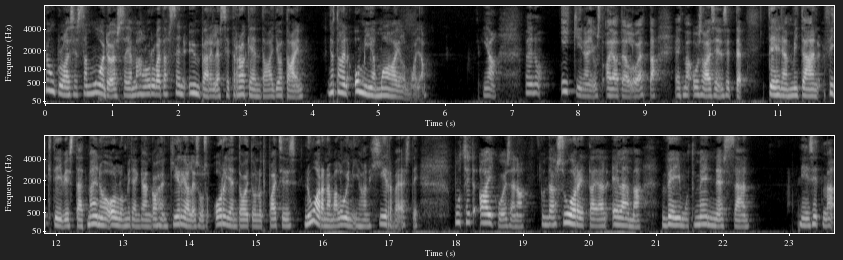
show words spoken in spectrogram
jonkunlaisissa muodoissa ja mä haluan ruveta sen ympärille sitten rakentaa jotain, jotain omia maailmoja. Ja mä en ole ikinä just ajatellut, että, että mä osaisin sitten tehdä mitään fiktiivistä, että mä en ole ollut mitenkään kauhean kirjallisuusorientoitunut, paitsi siis nuorena mä luin ihan hirveästi. Mutta sitten aikuisena, kun tämä suorittajan elämä vei mut mennessään, niin sitten mä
